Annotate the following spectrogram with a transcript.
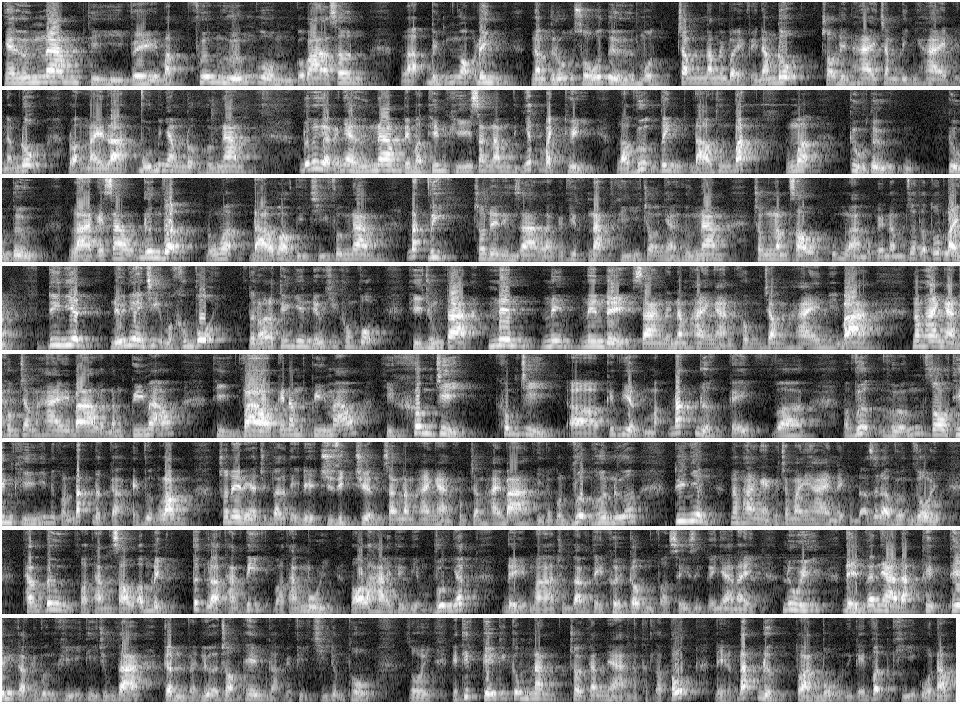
Nhà hướng Nam thì về mặt phương hướng gồm có ba sơn là Bính Ngọ Đinh nằm từ độ số từ 157,5 độ cho đến 202,5 độ. Đoạn này là 45 độ hướng Nam. Đối với cả các nhà hướng Nam về mặt thiên khí sang năm thì nhất Bạch Thủy là vượng tinh đáo phương Bắc đúng không ạ? Cửu tử cửu tử là cái sao đương vận đúng không ạ? Đáo vào vị trí phương Nam, đắc vị cho nên thành ra là cái việc nạp khí cho nhà hướng Nam trong năm sau cũng là một cái năm rất là tốt lành. Tuy nhiên nếu như anh chị mà không vội tôi nói là tuy nhiên nếu chị không vội thì chúng ta nên nên nên để sang đến năm 2023 năm 2023 là năm Quý Mão. Thì vào cái năm Quý Mão thì không chỉ không chỉ uh, cái việc mà đắc được cái uh, vượng hướng do thiên khí nó còn đắc được cả cái vượng long. Cho nên là chúng ta có thể để dịch chuyển sang năm 2023 thì nó còn vượng hơn nữa. Tuy nhiên năm 2022 này cũng đã rất là vượng rồi tháng 4 và tháng 6 âm lịch, tức là tháng tỵ và tháng mùi, đó là hai thời điểm vượng nhất để mà chúng ta có thể khởi công và xây dựng cái nhà này. Lưu ý, để căn nhà đặt thêm cả cái vượng khí thì chúng ta cần phải lựa chọn thêm cả cái vị trí động thổ. Rồi, cái thiết kế, cái công năng cho căn nhà nó thật là tốt để nó đắc được toàn bộ những cái vận khí của năm.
